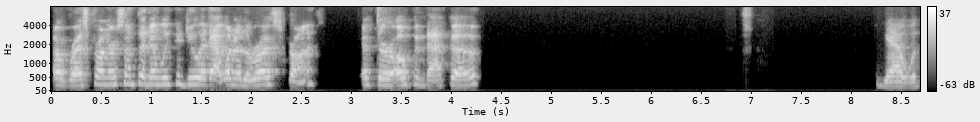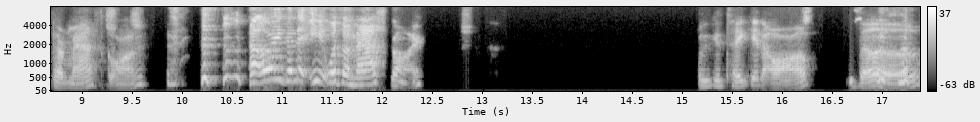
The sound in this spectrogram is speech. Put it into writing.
a restaurant or something and we could do it at one of the restaurants if they're open back up. Yeah, with our mask on. How are you gonna eat with a mask on? We could take it off. Duh.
